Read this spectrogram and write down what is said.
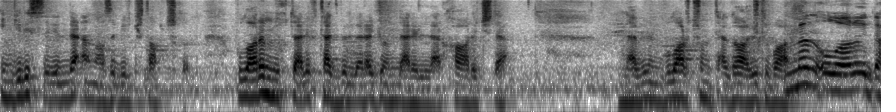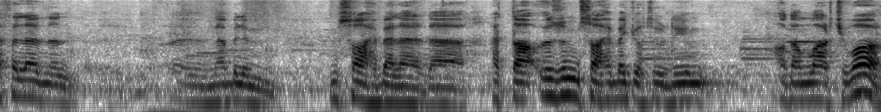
İngilis dilində ən azı bir kitab çıxıb. Bunları müxtəlif tədbirlərə göndərirlər xaricdə. Nə bilim, bunlar üçün təqaüd var. Mən onları dəfələrlə e, nə bilim müsahibələrdə, hətta özüm müsahibə götürdüyüm adamlar ki var,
